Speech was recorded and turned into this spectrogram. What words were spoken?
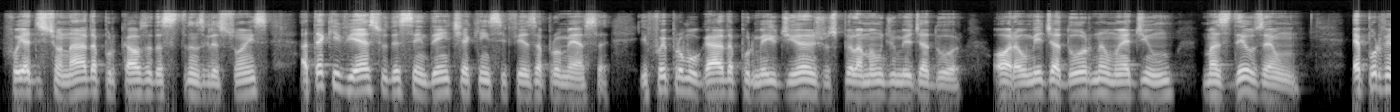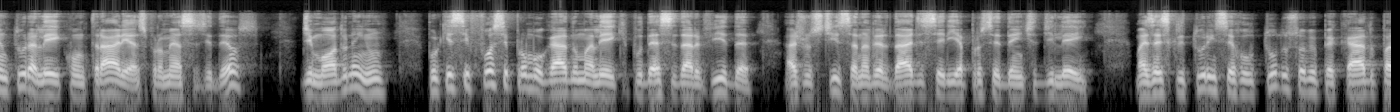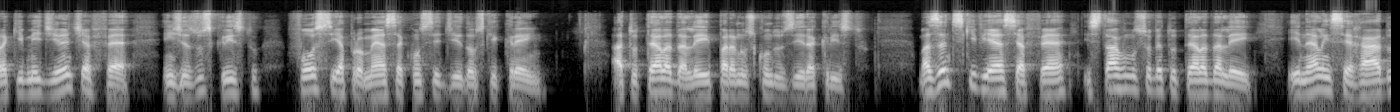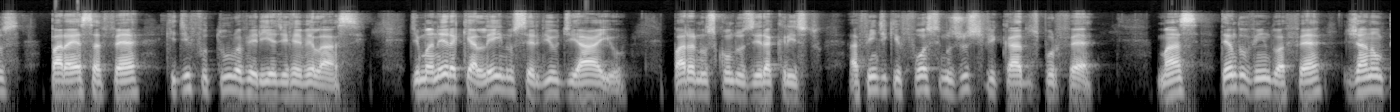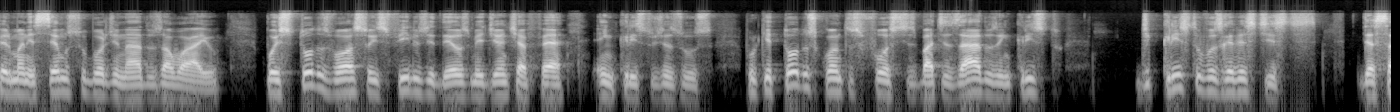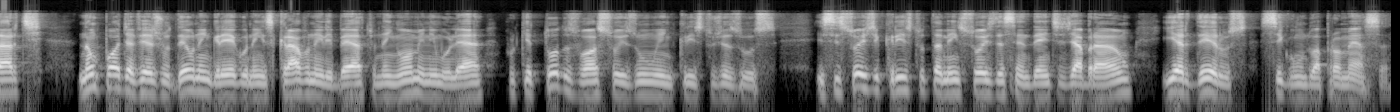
Foi adicionada por causa das transgressões, até que viesse o descendente a quem se fez a promessa, e foi promulgada por meio de anjos pela mão de um mediador. Ora, o mediador não é de um, mas Deus é um. É porventura lei contrária às promessas de Deus? De modo nenhum, porque se fosse promulgada uma lei que pudesse dar vida, a justiça, na verdade, seria procedente de lei. Mas a Escritura encerrou tudo sobre o pecado para que, mediante a fé em Jesus Cristo, fosse a promessa concedida aos que creem. A tutela da lei para nos conduzir a Cristo. Mas antes que viesse a fé, estávamos sob a tutela da lei, e nela encerrados para essa fé que de futuro haveria de revelar-se, de maneira que a lei nos serviu de aio para nos conduzir a Cristo, a fim de que fôssemos justificados por fé. Mas, tendo vindo a fé, já não permanecemos subordinados ao aio, pois todos vós sois filhos de Deus mediante a fé em Cristo Jesus, porque todos quantos fostes batizados em Cristo, de Cristo vos revestistes. Dessarte, não pode haver judeu nem grego, nem escravo nem liberto, nem homem nem mulher, porque todos vós sois um em Cristo Jesus. E se sois de Cristo, também sois descendentes de Abraão e herdeiros segundo a promessa.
